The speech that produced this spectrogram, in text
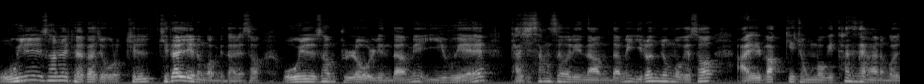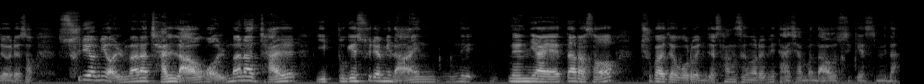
5일선을 결과적으로 기, 기다리는 겁니다. 그래서 5일선 불러 올린 다음에 이후에 다시 상승을 나온 다음에 이런 종목에서 알박기 종목이 탄생하는 거죠. 그래서 수렴이 얼마나 잘 나오고 얼마나 잘 이쁘게 수렴이 나느냐에 따라서 추가적으로 이제 상승 흐름이 다시 한번 나올 수 있겠습니다.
